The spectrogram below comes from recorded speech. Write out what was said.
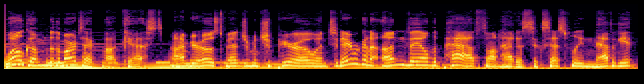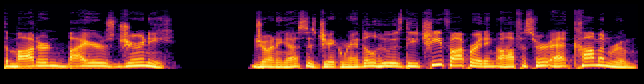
Welcome to the Martech Podcast. I'm your host, Benjamin Shapiro, and today we're going to unveil the path on how to successfully navigate the modern buyer's journey. Joining us is Jake Randall, who is the Chief Operating Officer at Common Room,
